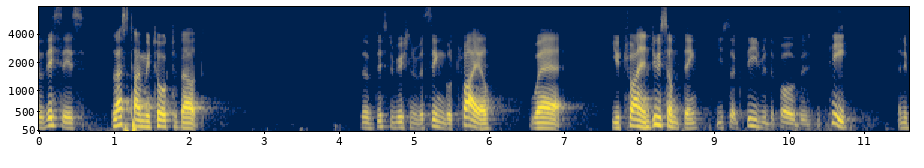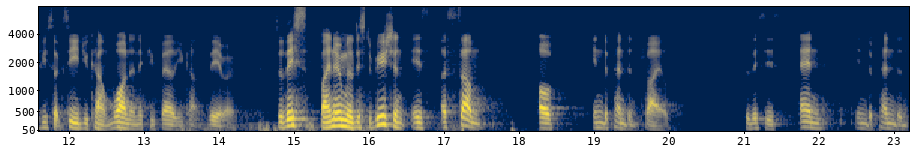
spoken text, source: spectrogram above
So this is, last time we talked about the distribution of a single trial where you try and do something, you succeed with the probability p, and if you succeed, you count 1, and if you fail, you count 0. So this binomial distribution is a sum of independent trials. So this is n independent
